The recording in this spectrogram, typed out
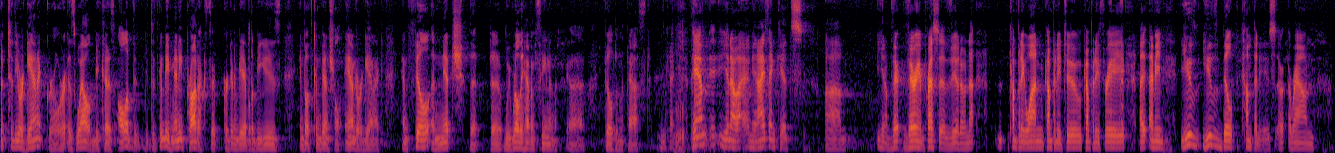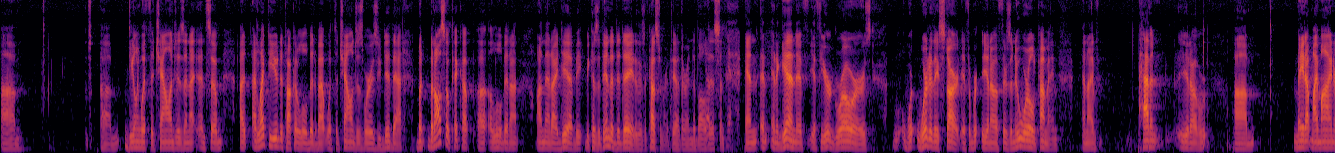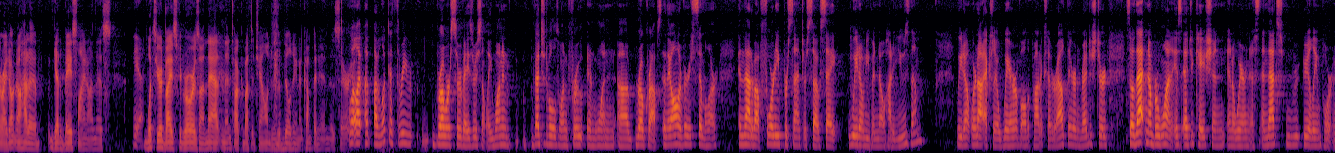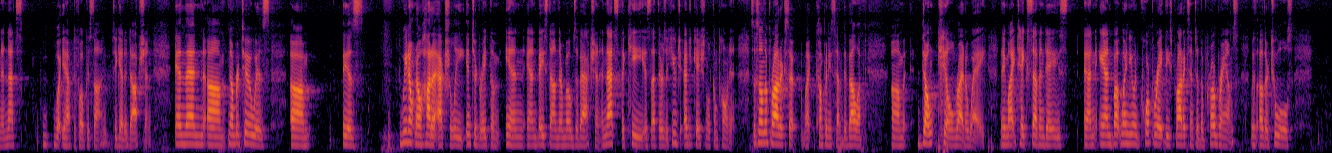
but to the organic grower as well, because all of the, there's going to be many products that are going to be able to be used in both conventional and organic and fill a niche that uh, we really haven't seen in the, uh, filled in the past. Okay. Pam, you know, I mean, I think it's, um, you know, very, very impressive, you know, not, company one, company two, company three. I, I mean, you've, you've built companies around um, um, dealing with the challenges, and, I, and so I'd, I'd like to you to talk a little bit about what the challenges were as you did that, but, but also pick up a, a little bit on, on that idea, be, because at the end of the day, there's a customer at the other end of all Yep, this, and, yep. and, and, and again, if, if you're growers, where, where do they start? If, you know, if there's a new world coming, and I've, haven't, you know, um, made up my mind, or I don't know how to get a baseline on this, Yeah. what's your advice to growers on that? And then talk about the challenges of building a company in this area. Well, I- I've, I've looked at three grower surveys recently, one in vegetables, one fruit, and one uh, row crops, and they all are very similar in that about 40% or so say, we don't even know how to use them. We don't, we're not actually aware of all the products that are out there and registered. So that number one is education and awareness, and that's re- really important. And that's what you have to focus on to get adoption. And then um, number two is, um, is we don't know how to actually integrate them in and based on their modes of action. And that's the key, is that there's a huge educational component. So some of the products that companies have developed um, don't kill right away. They might take seven days, and, and, but when you incorporate these products into the programs with other tools,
